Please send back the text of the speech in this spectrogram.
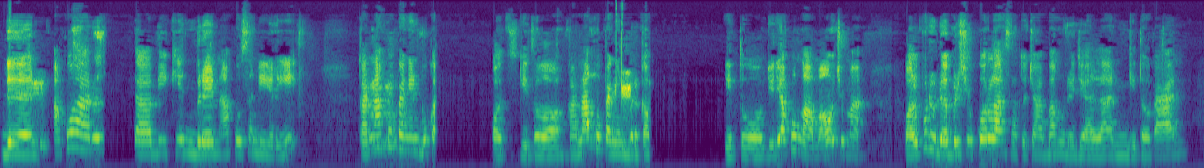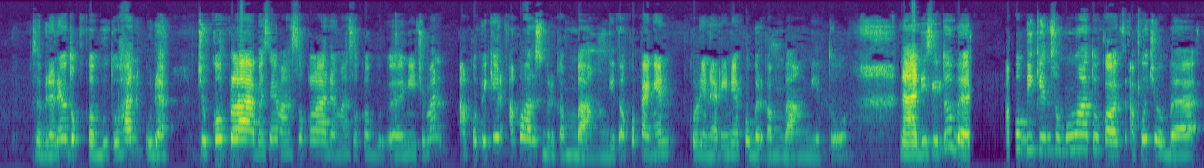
dan aku harus bisa bikin brand aku sendiri karena aku pengen buka coach gitu loh. Karena aku pengen berkembang gitu. Jadi aku nggak mau cuma walaupun udah bersyukur lah satu cabang udah jalan gitu kan. Sebenarnya untuk kebutuhan udah cukup lah, maksudnya masuk lah, ada masuk ke eh, ini. Cuman aku pikir aku harus berkembang gitu. Aku pengen kuliner ini aku berkembang gitu. Nah di situ baru aku bikin semua tuh coach. Aku coba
